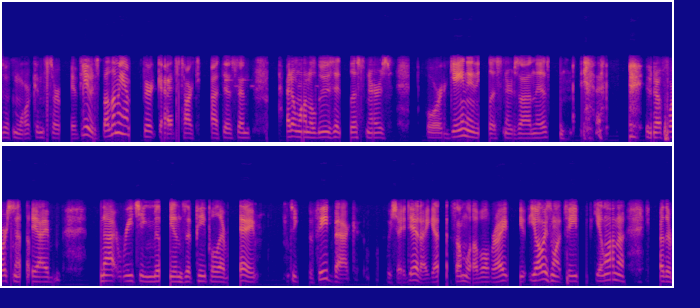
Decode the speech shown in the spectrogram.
with more conservative views. But let me have my spirit guides talk to you about this, and I don't want to lose any listeners or gain any listeners on this. you know, fortunately, I'm not reaching millions of people every day to get the feedback. Wish I did, I guess, at some level, right? You, you always want feedback. You want to hear other.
